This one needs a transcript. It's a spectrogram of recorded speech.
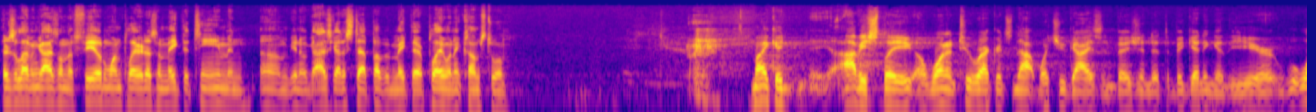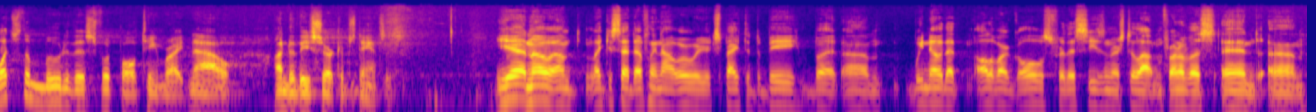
there's 11 guys on the field, one player doesn't make the team, and um, you know, guys got to step up and make their play when it comes to them. Mike, obviously, a one and two record's not what you guys envisioned at the beginning of the year. What's the mood of this football team right now under these circumstances? Yeah, no, um, like you said, definitely not where we expected to be. But um, we know that all of our goals for this season are still out in front of us, and um,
